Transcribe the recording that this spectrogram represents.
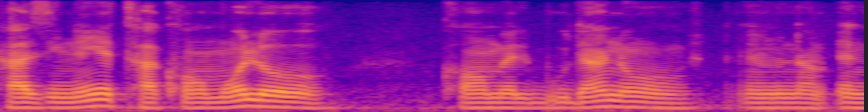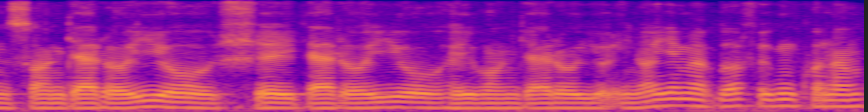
هزینه تکامل و کامل بودن و نمی‌دونم انسانگرایی و شیگرایی و حیوانگرایی و اینا یه مقدار فکر می‌کنم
